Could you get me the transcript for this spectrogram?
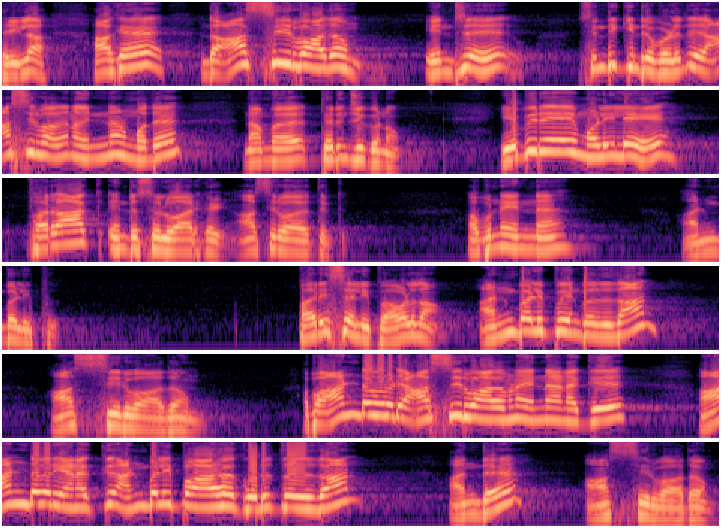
சரிங்களா? ஆக இந்த ஆசீர்வாதம் என்று சிந்திக்கின்ற பொழுது ஆசீர்வாதம் என்ன முத நம்ம தெரிஞ்சுக்கணும். எபிரே மொழியிலே ஃபராக் என்று சொல்வார்கள் ஆசீர்வாதத்திற்கு. அப்படின்னா என்ன? அன்பளிப்பு. பரிசளிப்பு அவ்வளோதான் அன்பளிப்பு என்பது தான் ஆசீர்வாதம். அப்போ ஆண்டவருடைய ஆசீர்வாதம்னா என்ன எனக்கு? ஆண்டவர் எனக்கு அன்பளிப்பாக கொடுத்தது தான் அந்த ஆசீர்வாதம்.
